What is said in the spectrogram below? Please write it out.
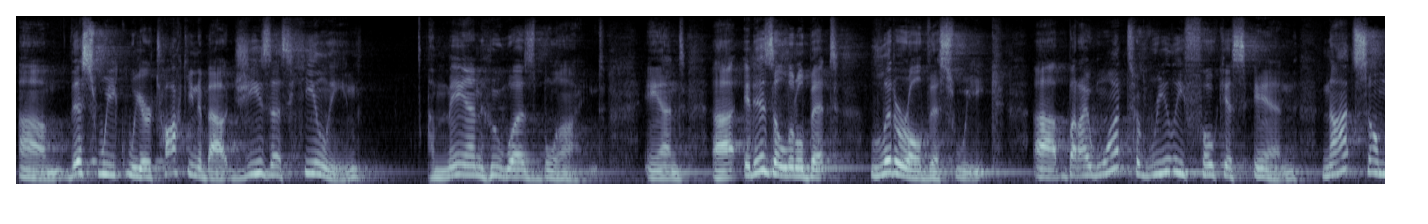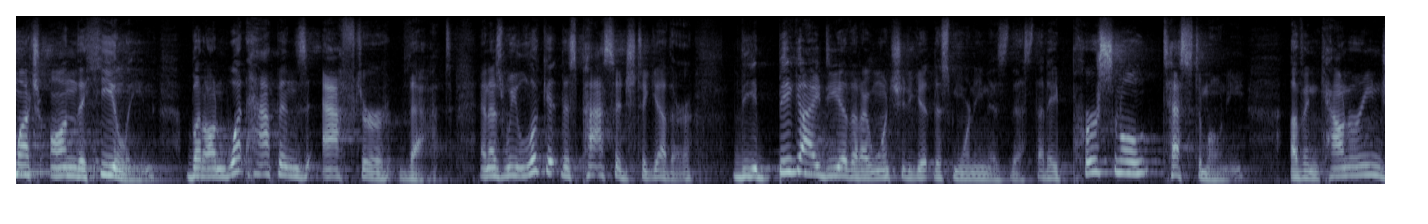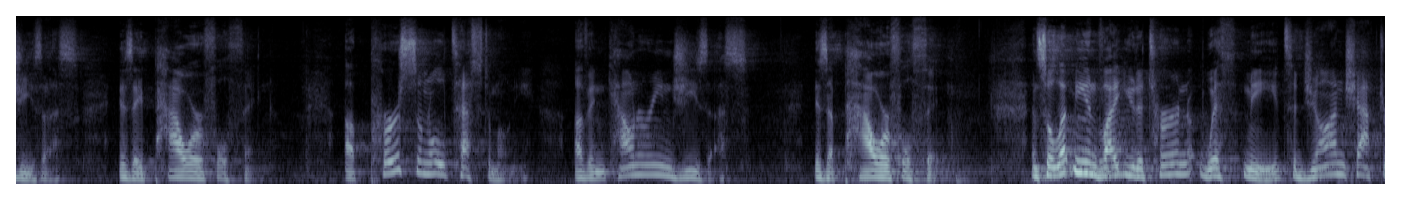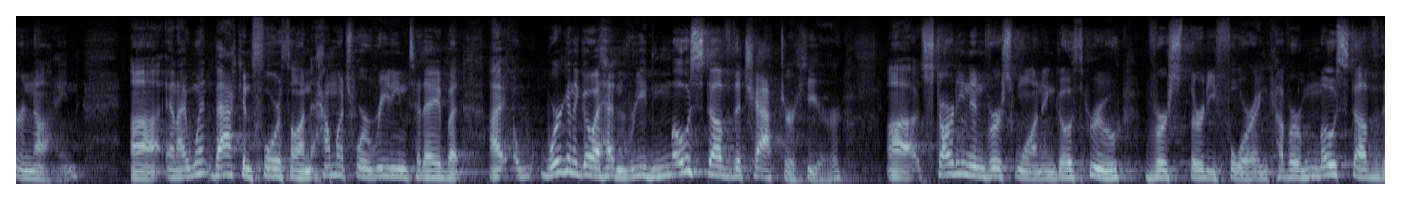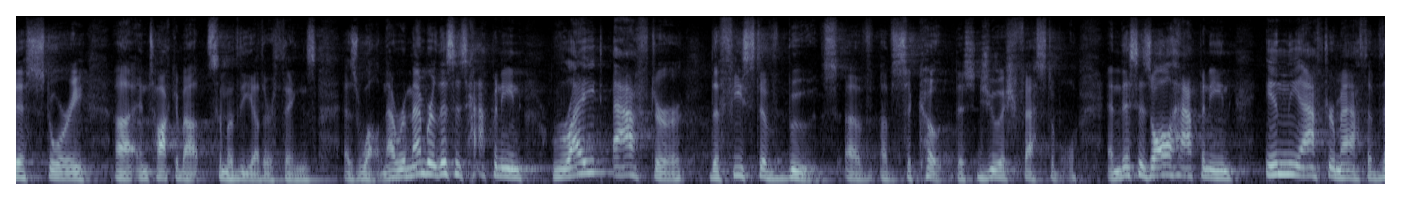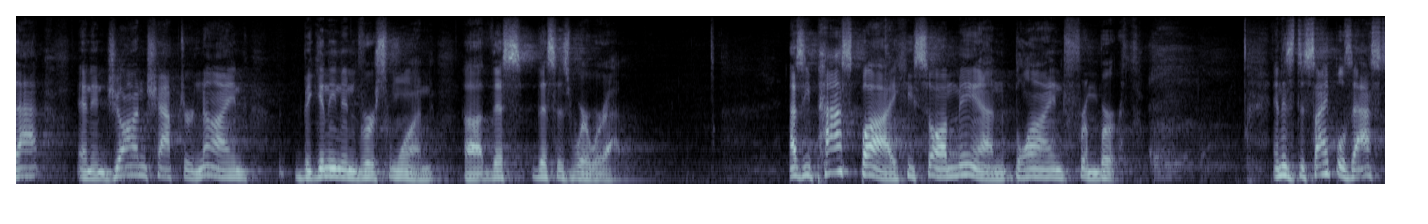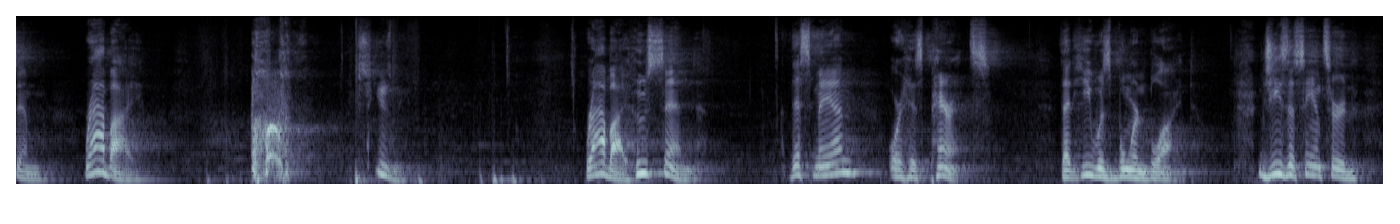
Um, this week we are talking about Jesus healing a man who was blind. And uh, it is a little bit literal this week. Uh, but I want to really focus in not so much on the healing, but on what happens after that. And as we look at this passage together, the big idea that I want you to get this morning is this that a personal testimony of encountering Jesus is a powerful thing. A personal testimony of encountering Jesus is a powerful thing. And so let me invite you to turn with me to John chapter 9. Uh, and I went back and forth on how much we're reading today, but I, we're going to go ahead and read most of the chapter here, uh, starting in verse 1 and go through verse 34 and cover most of this story uh, and talk about some of the other things as well. Now, remember, this is happening right after the Feast of Booths of, of Sukkot, this Jewish festival. And this is all happening in the aftermath of that. And in John chapter 9, beginning in verse 1, uh, this, this is where we're at. As he passed by, he saw a man blind from birth. And his disciples asked him, Rabbi, excuse me, Rabbi, who sinned, this man or his parents, that he was born blind? Jesus answered,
